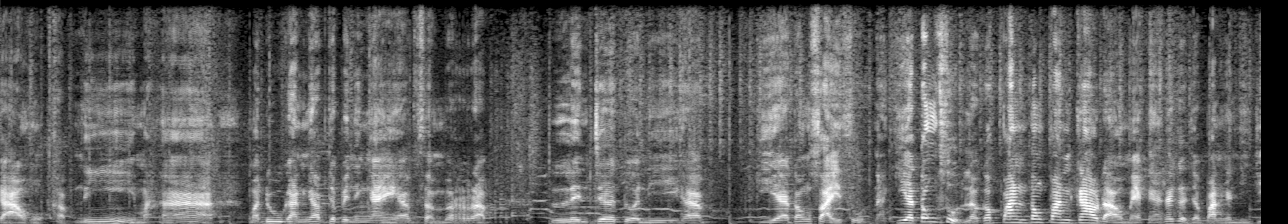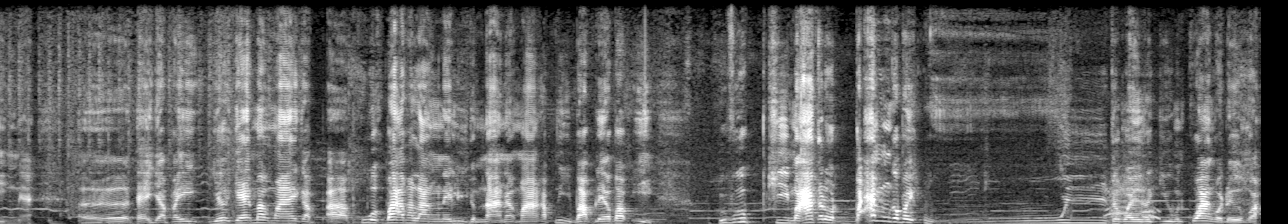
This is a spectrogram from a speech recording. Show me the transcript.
396 ครับนี่มา มาดูกันครับจะเป็นยังไงครับสำหรับเลนเจอร์ตัวนี้ครับ เกียร์ต้องใส่สุดนะเกียร์ต้องสุดแล้วก็ปั้นต้องปั้น9ดาวแม็กนะถ้าเกิดจะปั้นกันจริงๆนะเออแต่อย่าไปเยอะแยะมากมายกับอ่าพวกบ้าพลังในลีกตำนานนะมาครับนี่บัฟแล้วบัฟอีกวุบขี่ม้ากระโดดบั้มเข้าไปโอ้ ทำไมสกิลมันกว้างกว่าเดิมวะ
